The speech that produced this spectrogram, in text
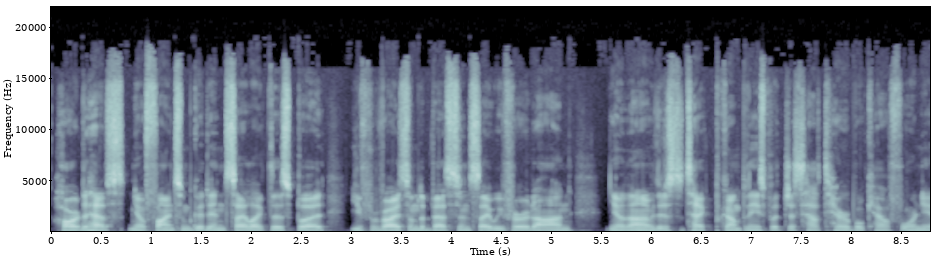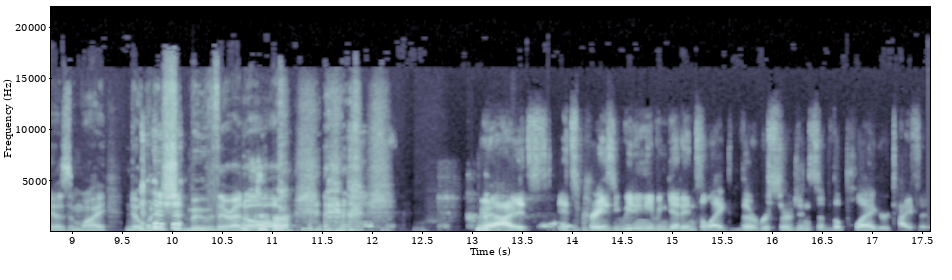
hard to have you know find some good insight like this, but you've provided some of the best insight we've heard on you know, not only just the tech companies, but just how terrible California is and why nobody should move there at all. yeah, it's it's crazy. We didn't even get into like the resurgence of the plague or typhus.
